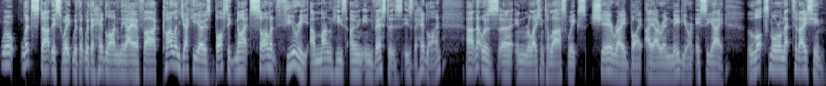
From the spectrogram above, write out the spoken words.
Well, let's start this week with a, with a headline in the AFR. Kyle and Jackie O's boss ignites silent fury among his own investors, is the headline. Uh, that was uh, in relation to last week's share raid by ARN Media on SCA. Lots more on that today, Tim.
